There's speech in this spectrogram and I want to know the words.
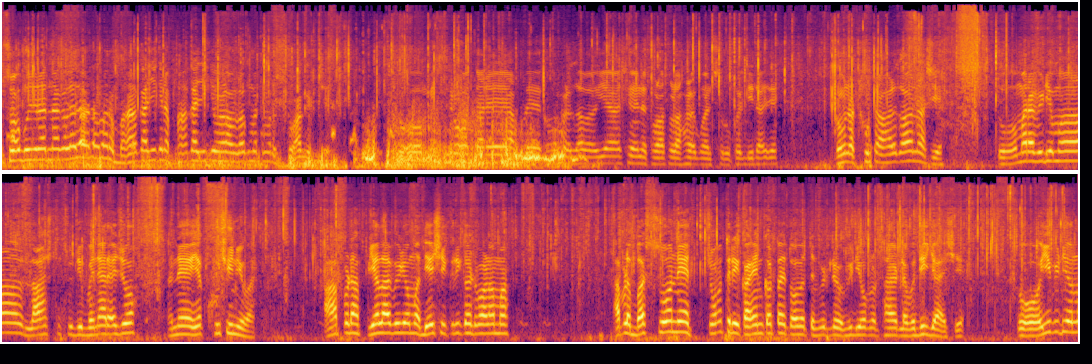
સો ગુજરાતના કલેજા તમારો મહાકાજી કે ફાંકાજી વાળા વ્લોગમાં તમારું સ્વાગત છે. તો મિત્રો, અત્યારે આપણે ઘઉં હળગાવા આવ્યા છે અને થોડા થોડા હળગવાનું શરૂ કરી દીધા છે. ઘઉંના ઠૂંઠા હળગાવવાના છે. તો અમારા વિડીયોમાં લાસ્ટ સુધી બન્યા રહેજો અને એક ખુશીની વાત. આપણા પહેલા વિડીયોમાં દેશી ક્રિકેટવાળામાં આપણે બસો ને ચોત્રીસ કાયન કરતા તો હવે તો વીડિયો અપલોડ થાય એટલે વધી જાય છે. તો એ વીડિયો ન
